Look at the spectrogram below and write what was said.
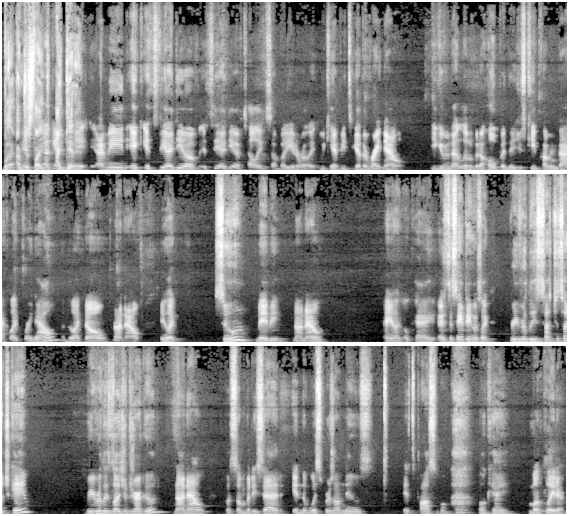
but I'm just it's, like, I get it. I mean, it, it's the idea of it's the idea of telling somebody in a relationship we can't be together right now. You give them that little bit of hope, and they just keep coming back. Like right now, and they're like, no, not now. And you're like, soon, maybe, not now. And you're like, okay. And it's the same thing. It was like re-release such and such game re-release Legend of Dragoon? Not now, but somebody said in the whispers on news, it's possible. okay. A month later,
